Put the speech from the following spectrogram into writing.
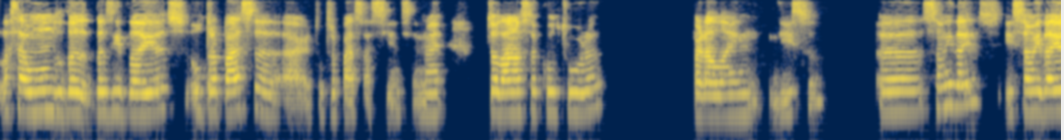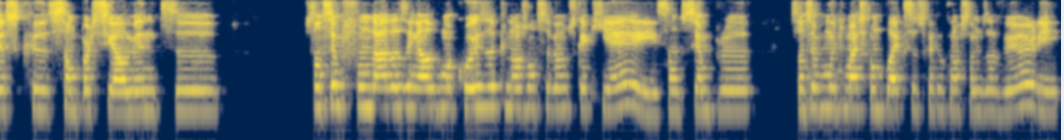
lá está, o mundo da, das ideias ultrapassa a arte, ultrapassa a ciência, não é? Toda a nossa cultura, para além disso, uh, são ideias. E são ideias que são parcialmente. são sempre fundadas em alguma coisa que nós não sabemos o que é que é e são sempre, são sempre muito mais complexas do que aquilo que nós estamos a ver. E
